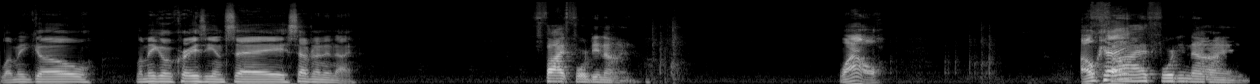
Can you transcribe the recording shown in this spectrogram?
Let me go. Let me go crazy and say seven ninety nine. Five forty nine. Wow. Okay. Five forty nine.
